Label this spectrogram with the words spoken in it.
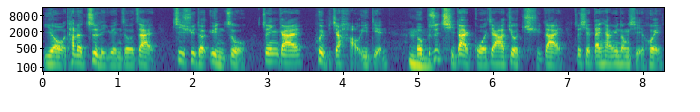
有它的治理原则在继续的运作，这应该会比较好一点，而不是期待国家就取代这些单项运动协会，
